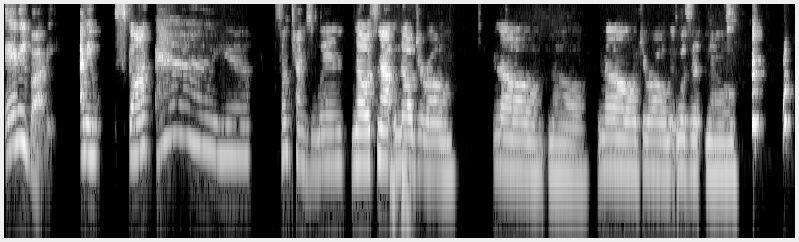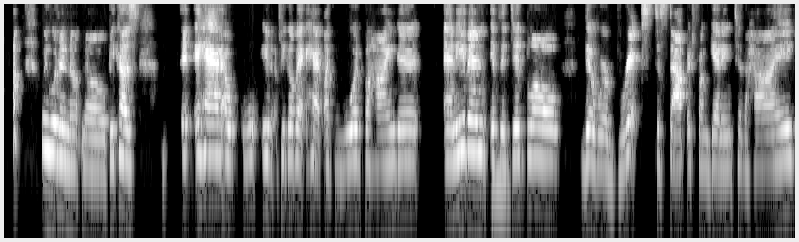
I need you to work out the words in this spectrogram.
Anybody? I mean, skunk. Ah, yeah. Sometimes wind. No, it's not. No, Jerome. No, no, no, Jerome. It wasn't. No. we wouldn't know, know because it, it had a you know if you go back it had like wood behind it and even if it did blow there were bricks to stop it from getting to the hive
